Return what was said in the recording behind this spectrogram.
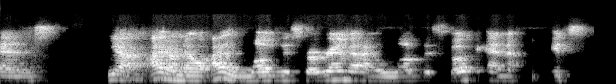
and yeah, I don't know. I love this program and I love this book and it's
